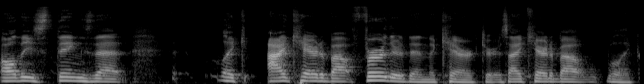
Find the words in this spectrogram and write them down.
all these things that like I cared about further than the characters. I cared about well, like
